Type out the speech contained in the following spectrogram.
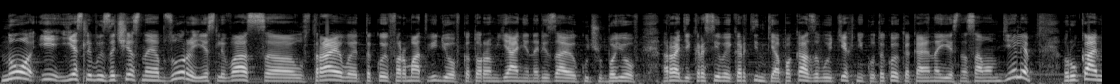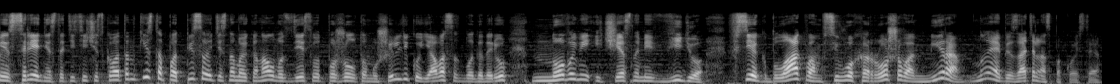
Но и если вы за честные обзоры, если вас э, устраивает такой формат видео, в котором я не нарезаю кучу боев ради красивой картинки, а показываю показываю технику такой, какая она есть на самом деле, руками среднестатистического танкиста, подписывайтесь на мой канал вот здесь вот по желтому шильдику. Я вас отблагодарю новыми и честными видео. Всех благ вам, всего хорошего, мира, ну и обязательно спокойствия.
